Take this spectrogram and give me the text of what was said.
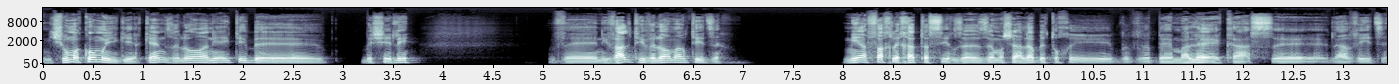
משום מקום הוא הגיע, כן? זה לא, אני הייתי ב... בשלי. ונבהלתי ולא אמרתי את זה. מי הפך לך את הסיר? זה, זה מה שעלה בתוכי במלא כעס אה, להביא את זה.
